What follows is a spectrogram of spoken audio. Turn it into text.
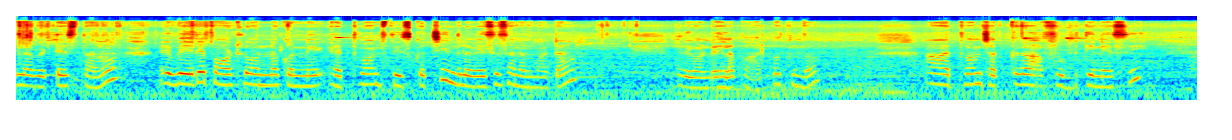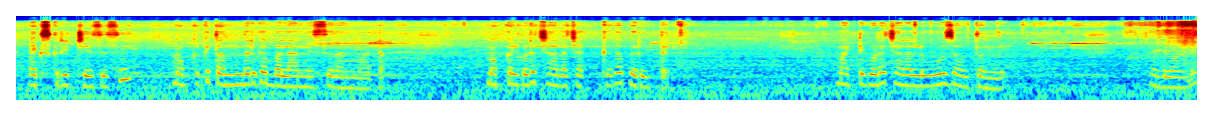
ఇలా పెట్టేస్తాను. వేరే పాట్లో ఉన్న కొన్ని ఎత్వామ్స్ తీసుకొచ్చి ఇందులో వేసేసాను అనమాట ఇదిగోండి ఇలా పారిపోతుందో. ఆ ఎత్వం చక్కగా ఆ ఫుడ్ తినేసి ఎక్స్క్రీట్ చేసేసి మొక్కకి తొందరగా బలాన్ని ఇస్తుంది అనమాట మొక్కలు కూడా చాలా చక్కగా పెరుగుతాయి. మట్టి కూడా చాలా లూజ్ అవుతుంది. ఇదిగోండి.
